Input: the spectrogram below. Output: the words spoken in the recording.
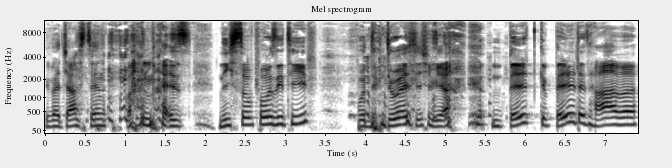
über Justin, waren meist nicht so positiv, wodurch ich mir ein Bild gebildet habe,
